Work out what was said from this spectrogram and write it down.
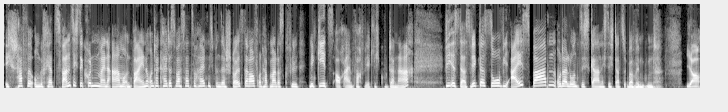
Ich schaffe ungefähr 20 Sekunden meine Arme und Beine unter kaltes Wasser zu halten. Ich bin sehr stolz darauf und habe mal das Gefühl, mir geht's auch einfach wirklich gut danach. Wie ist das? Wirkt das so wie Eisbaden oder lohnt sich gar nicht, sich da zu überwinden? Ja,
